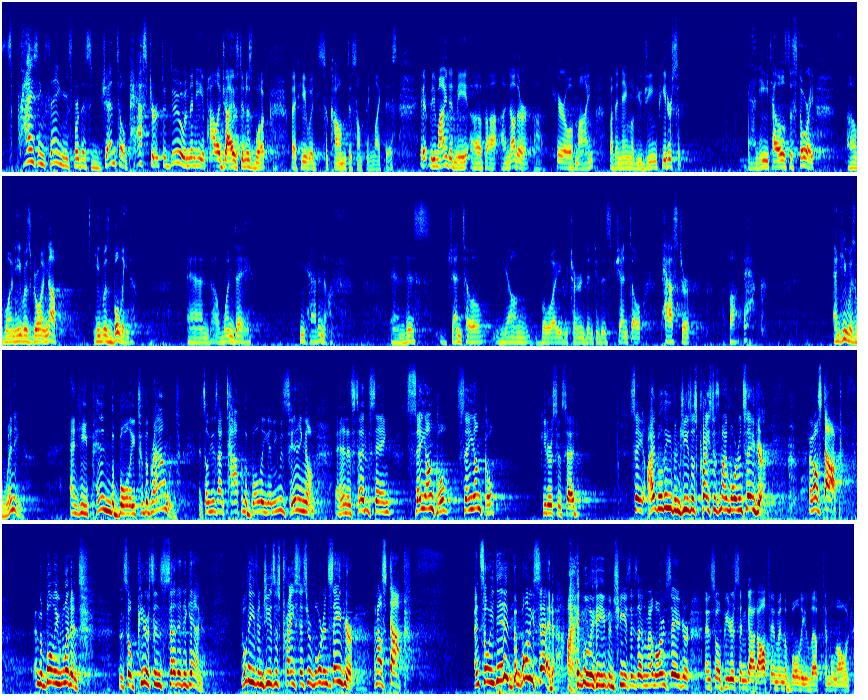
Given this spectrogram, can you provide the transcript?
surprising things for this gentle pastor to do. And then he apologized in his book that he would succumb to something like this. It reminded me of uh, another uh, hero of mine by the name of Eugene Peterson. And he tells the story of when he was growing up, he was bullied. And uh, one day, he had enough. And this gentle young boy who turned into this gentle pastor fought back. And he was winning. And he pinned the bully to the ground. And so he was on top of the bully and he was hitting him. And instead of saying, Say uncle, say uncle, Peterson said, Say, I believe in Jesus Christ as my Lord and Savior, and I'll stop. And the bully wouldn't. And so Peterson said it again Believe in Jesus Christ as your Lord and Savior, and I'll stop. And so he did. The bully said, I believe in Jesus as my Lord and Savior. And so Peterson got off him, and the bully left him alone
